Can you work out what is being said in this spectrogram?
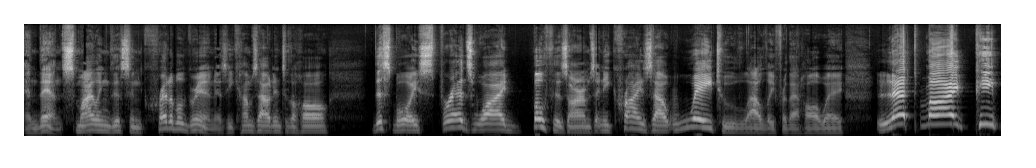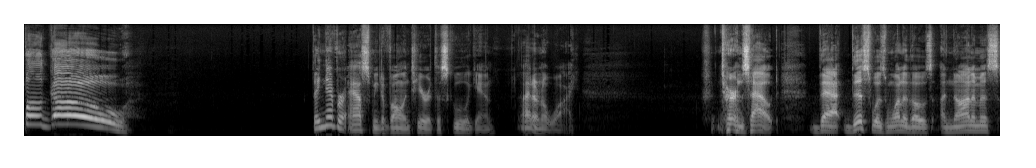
And then, smiling this incredible grin as he comes out into the hall, this boy spreads wide both his arms and he cries out way too loudly for that hallway, Let my people go! They never asked me to volunteer at the school again. I don't know why. Turns out that this was one of those anonymous,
